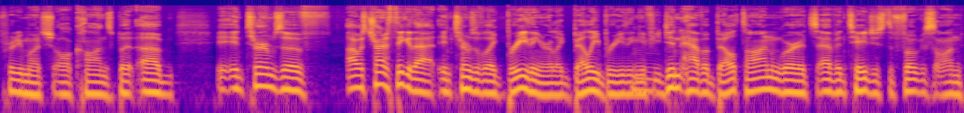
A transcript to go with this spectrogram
pretty much all cons but um in terms of i was trying to think of that in terms of like breathing or like belly breathing if you Mm. didn't have a belt on where it's advantageous to focus on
